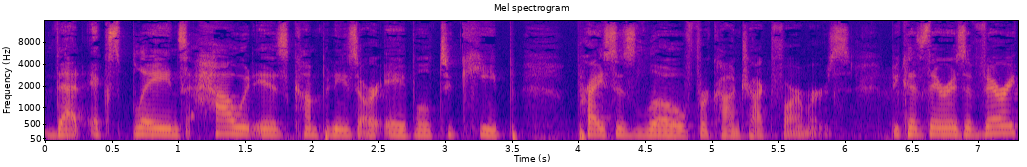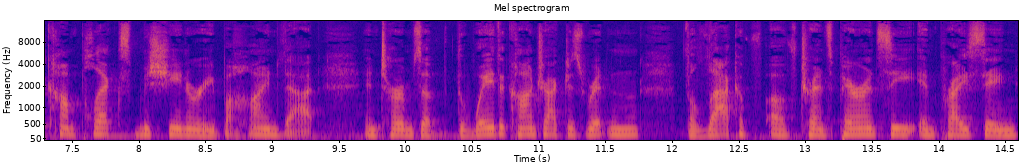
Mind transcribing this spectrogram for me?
that explains how it is companies are able to keep prices low for contract farmers because there is a very complex machinery behind that in terms of the way the contract is written, the lack of, of transparency in pricing,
